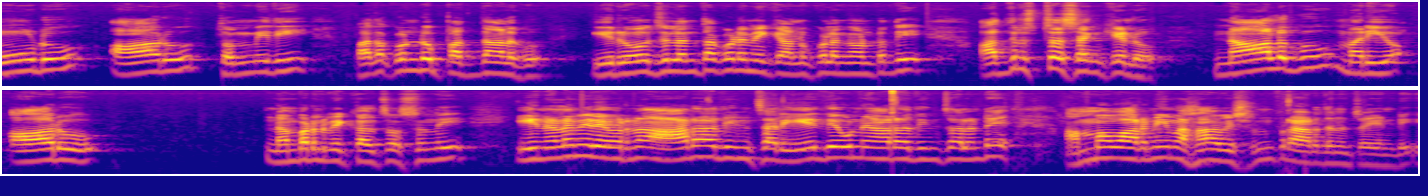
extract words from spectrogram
మూడు ఆరు తొమ్మిది పదకొండు పద్నాలుగు ఈ రోజులంతా కూడా మీకు అనుకూలంగా ఉంటుంది. అదృష్ట సంఖ్యలు నాలుగు మరియు ఆరు నంబర్లు మీకు కలిసి వస్తుంది. ఈ నెల మీరు ఎవరైనా ఆరాధించాలి ఏ దేవుని ఆరాధించాలంటే అమ్మవారిని మహావిష్ణుని ప్రార్థన చేయండి.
